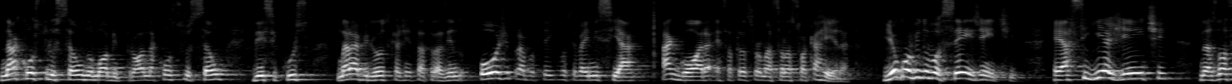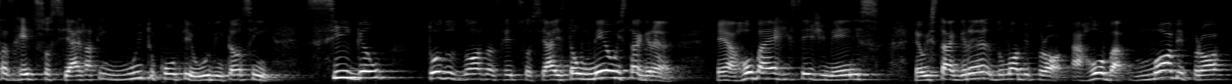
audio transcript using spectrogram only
na construção do Mob Pro, na construção desse curso maravilhoso que a gente está trazendo hoje para você, que você vai iniciar agora essa transformação na sua carreira. E eu convido vocês, gente, é, a seguir a gente nas nossas redes sociais, lá tem muito conteúdo, então assim, sigam todos nós nas redes sociais. Então, o meu Instagram é rcjimenez, é o Instagram do MobPro, arroba MobPro.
